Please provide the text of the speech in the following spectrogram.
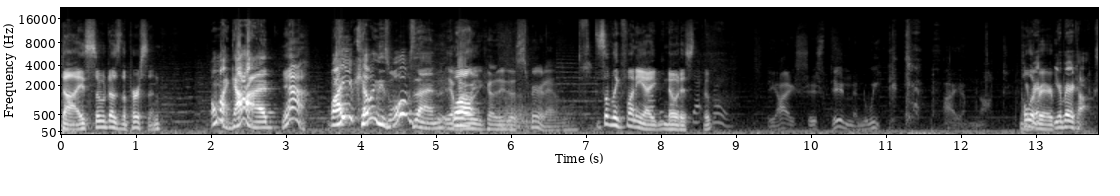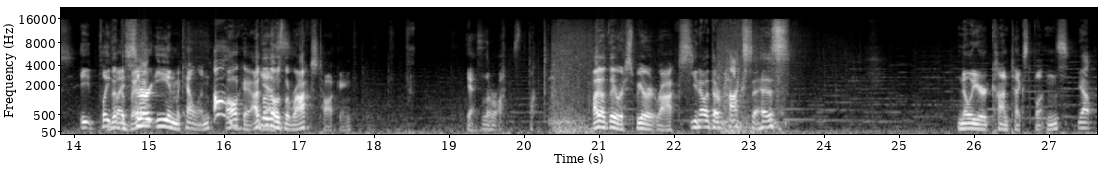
dies, so does the person. Oh my god. Yeah. Why are you killing these wolves then? Yeah, Well- why would you kill these a spirit animal? Something funny I noticed. Oop. The ice is thin and weak. I am not. Polar your bear, Your bear talks. played The- by the? Sir Ian McKellen. Oh! oh, okay. I thought that was the rocks talking. Yes, the rocks. I thought they were spirit rocks. You know what the rock says? Know your context buttons. Yep.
